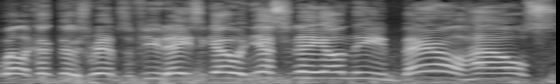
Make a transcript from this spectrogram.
Well, I cooked those ribs a few days ago and yesterday on the Barrel House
